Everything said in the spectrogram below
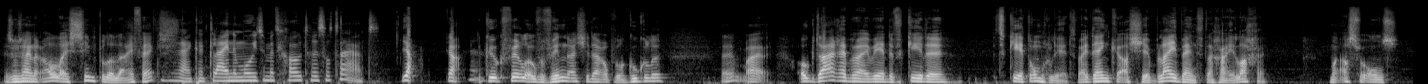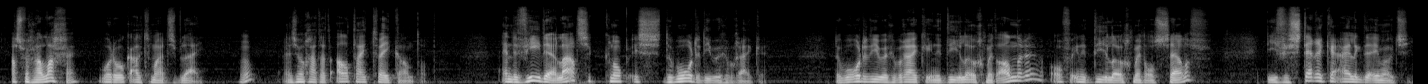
En zo zijn er allerlei simpele lifehacks. Dus eigenlijk een kleine moeite met groot resultaat. Ja, Ja. daar kun je ook veel over vinden als je daarop wil googlen. Hè, Maar ook daar hebben wij weer de verkeerde, het verkeerd omgeleerd. Wij denken als je blij bent, dan ga je lachen. Maar als we, ons, als we gaan lachen, worden we ook automatisch blij. Hm? En zo gaat het altijd twee kanten op. En de vierde en laatste knop is de woorden die we gebruiken. De woorden die we gebruiken in de dialoog met anderen of in het dialoog met onszelf, die versterken eigenlijk de emotie.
